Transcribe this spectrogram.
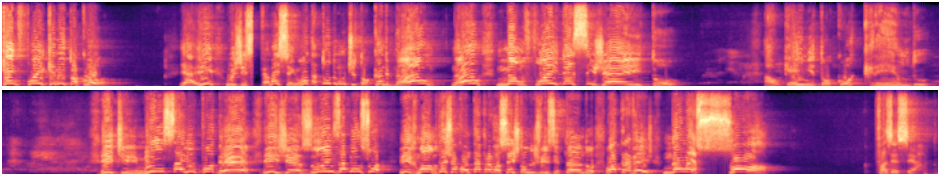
Quem foi que me tocou? E aí os discípulos, mas Senhor, está todo mundo te tocando. Não, não, não foi desse jeito. Alguém me tocou crendo. E de mim saiu poder, e Jesus abençoou. Irmãos, deixa eu contar para vocês, estão nos visitando outra vez. Não é só fazer certo,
